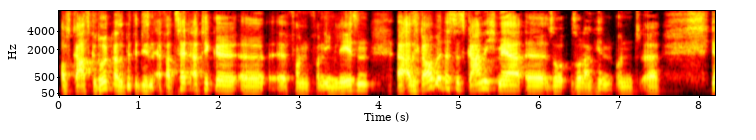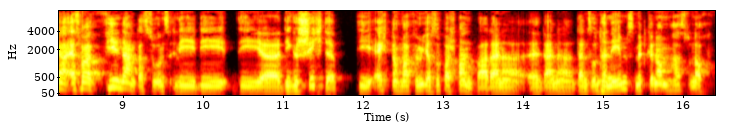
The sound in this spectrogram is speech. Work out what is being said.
aufs Gas gedrückt. Also bitte diesen FAZ-Artikel äh, äh, von, von ihm lesen. Äh, also ich glaube, das ist gar nicht mehr äh, so, so lang hin. Und äh, ja, erstmal vielen Dank, dass du uns in die, die, die, äh, die Geschichte die echt nochmal für mich auch super spannend war, deiner, äh, deiner, deines Unternehmens mitgenommen hast und auch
